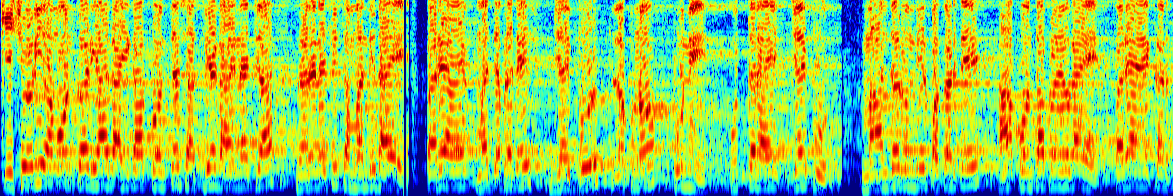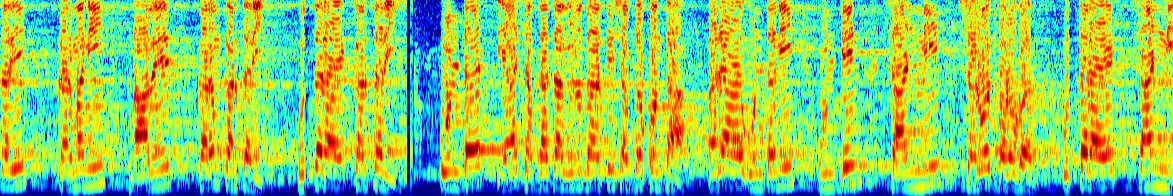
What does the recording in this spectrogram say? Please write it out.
किशोरी अमोणकर या गायिका कोणत्या शास्त्रीय गायनाच्या घराण्याशी संबंधित आहे? पर्याय आहे मध्य प्रदेश जयपूर लखनौ पुणे. उत्तर आहे जयपूर. मांजर उंदीर पकडते हा कोणता प्रयोग आहे? पर्याय आहे कर्तरी कर्मणी भावे करम कर्तरी. उत्तर आहे कर्तरी. उंट या शब्दाचा विरोधार्थी शब्द कोणता? पर्याय आहे उंटणी उंटीन सांडणी सर्वच बरोबर. उत्तर आहे सांडणी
